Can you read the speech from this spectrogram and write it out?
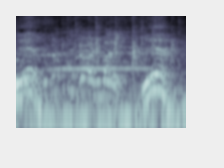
Yeah. Go, everybody. Yeah.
